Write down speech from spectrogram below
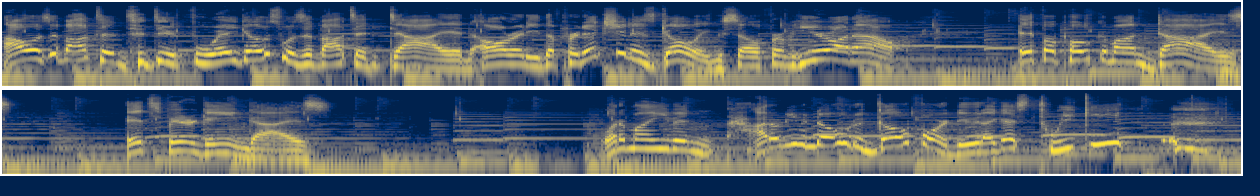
I was about to, to dude, Fuegos was about to die and already the prediction is going. So from here on out, if a Pokemon dies, it's fair game, guys. What am I even... I don't even know who to go for, dude. I guess Tweaky?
